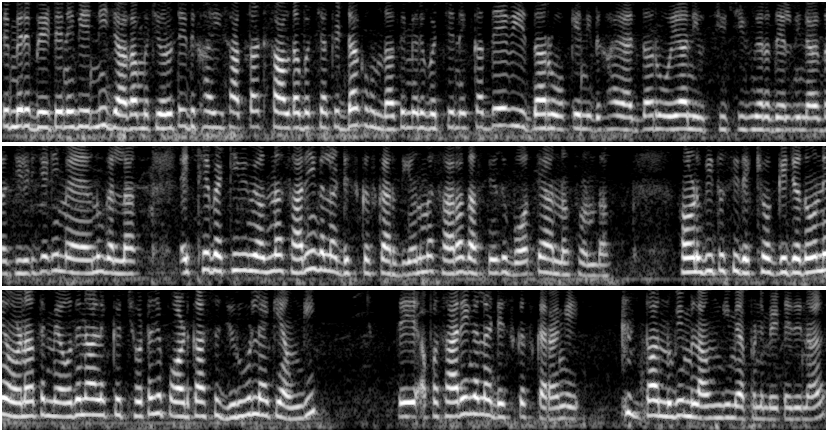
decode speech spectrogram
ਤੇ ਮੇਰੇ ਬੇਟੇ ਨੇ ਵੀ ਇੰਨੀ ਜ਼ਿਆਦਾ ਮੈਚੁਰਿਟੀ ਦਿਖਾਈ। 7-8 ਸਾਲ ਦਾ ਬੱਚਾ ਕਿੱਡਾ ਕੁ ਹੁੰਦਾ ਤੇ ਮੇਰੇ ਬੱਚੇ ਨੇ ਕਦੇ ਵੀ ਇਦਾਂ ਰੋ ਕੇ ਨਹੀਂ ਦਿਖਾਇਆ। ਇਦਾਂ ਰੋਇਆ ਨਹੀਂ ਉੱਚੀ ਉੱਚੀ ਵੀ ਮੇਰਾ ਦਿਲ ਨਹੀਂ ਲੱਗਦਾ। ਜਿਹੜੀ ਜਿਹੜੀ ਮੈਂ ਉਹਨੂੰ ਗੱਲਾਂ ਇੱਥੇ ਬੈਠੀ ਵੀ ਮੈਂ ਉਹਦੇ ਨਾਲ ਸਾਰੀਆਂ ਗੱਲਾਂ ਡਿਸਕਸ ਕਰਦੀ ਹਾਂ, ਉਹਨੂੰ ਮੈਂ ਸਾਰਾ ਦੱਸਦੀ ਹਾਂ, ਤੇ ਬਹੁਤ ਧਿਆਨ ਨਾਲ ਸੁਣਦਾ। ਹੁਣ ਵੀ ਤੁਸੀਂ ਦੇਖਿਓ, ਅੱਗੇ ਜਦੋਂ ਉਹਨੇ ਆਉਣਾ ਤੇ ਮੈਂ ਉਹਦੇ ਨਾਲ ਇੱਕ ਛੋਟਾ ਜਿਹਾ ਪੋਡਕਾਸਟ ਜ਼ਰੂਰ ਲੈ ਕੇ ਆਉਂਗੀ। ਤੇ ਆਪਾਂ ਸਾਰੀਆਂ ਗੱਲਾਂ ਡਿਸਕਸ ਕਰਾਂਗੇ। ਤੁਹਾਨੂੰ ਵੀ ਮਿਲਾਉਂਗੀ ਮੈਂ ਆਪਣੇ ਬੇਟੇ ਦੇ ਨਾਲ।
